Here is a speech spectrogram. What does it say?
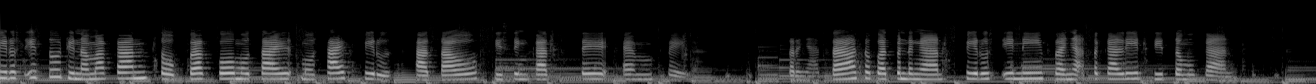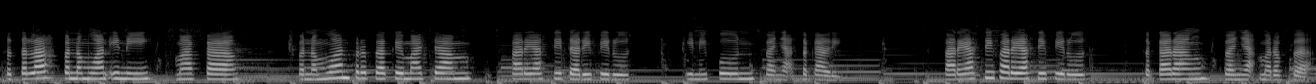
Virus itu dinamakan tobacco mosaic virus atau disingkat TMV. Ternyata sobat pendengar, virus ini banyak sekali ditemukan. Setelah penemuan ini, maka penemuan berbagai macam variasi dari virus ini pun banyak sekali. Variasi-variasi virus sekarang banyak merebak.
